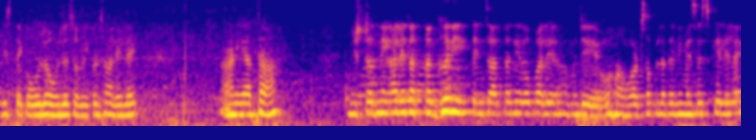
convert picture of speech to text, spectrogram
दिसतंय का ओलं ओलं सगळीकडे झालेलं आहे. आणि आता मिस्टर निघालेत आत्ता घरी. त्यांचा आत्ता निरोप आले म्हणजे व्हॉट्सअपला त्यांनी मेसेज केलेला आहे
